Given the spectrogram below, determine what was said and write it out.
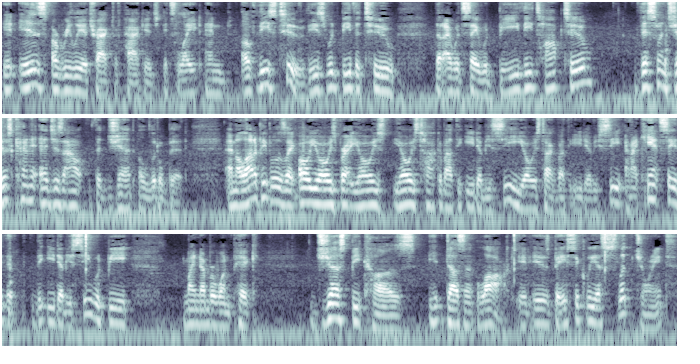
it is a really attractive package. It's light, and of these two, these would be the two that I would say would be the top two. This one just kind of edges out the gent a little bit. And a lot of people is like, oh, you always, Brett, you always, you always talk about the EWC. You always talk about the EWC. And I can't say that the EWC would be my number one pick just because it doesn't lock. It is basically a slip joint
